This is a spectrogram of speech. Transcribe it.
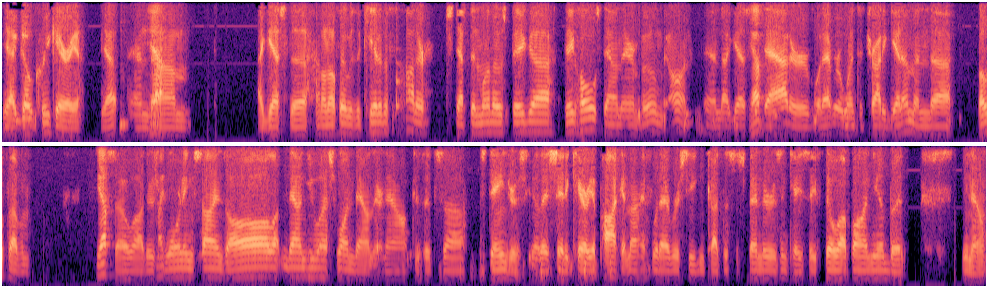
yeah Goat Creek area. Yep, and yeah. um I guess the I don't know if it was the kid or the father stepped in one of those big uh big holes down there and boom gone. And I guess yep. the dad or whatever went to try to get him and uh both of them Yep. So uh, there's My- warning signs all up and down US one down there now because it's uh, it's dangerous. You know, they say to carry a pocket knife, whatever, so you can cut the suspenders in case they fill up on you. But you know,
